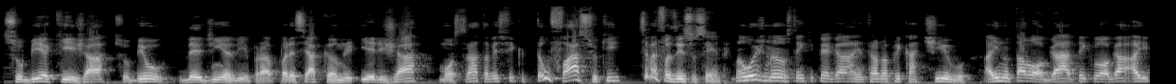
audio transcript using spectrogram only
subir aqui, já subiu o dedinho ali para aparecer a câmera e ele já mostrar, talvez fique tão fácil que você vai fazer isso sempre. Mas hoje não, você tem que pegar, entrar no aplicativo, aí não tá logado, tem que logar, aí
